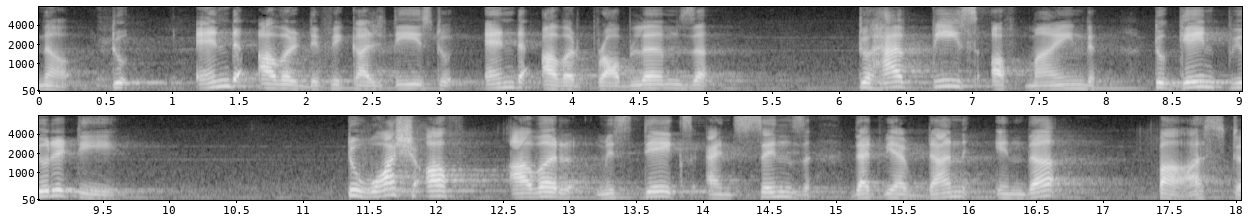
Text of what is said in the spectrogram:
Now, to end our difficulties, to end our problems, to have peace of mind, to gain purity, to wash off our mistakes and sins that we have done in the past,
